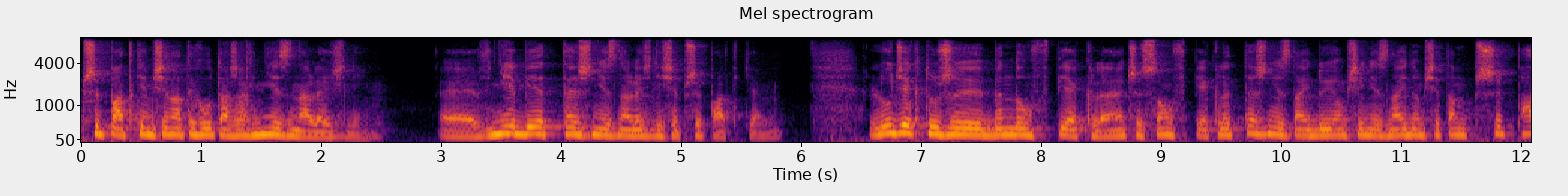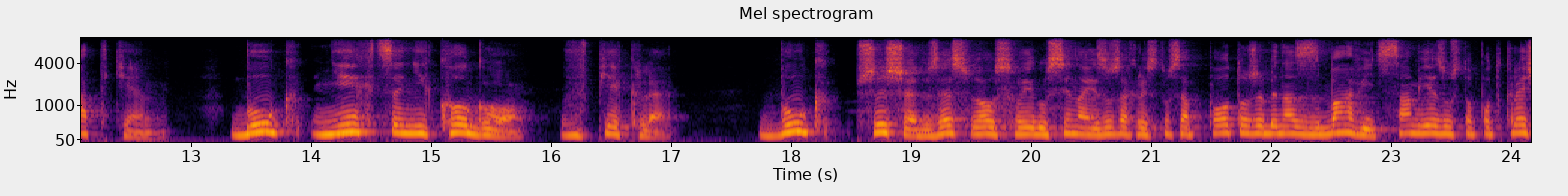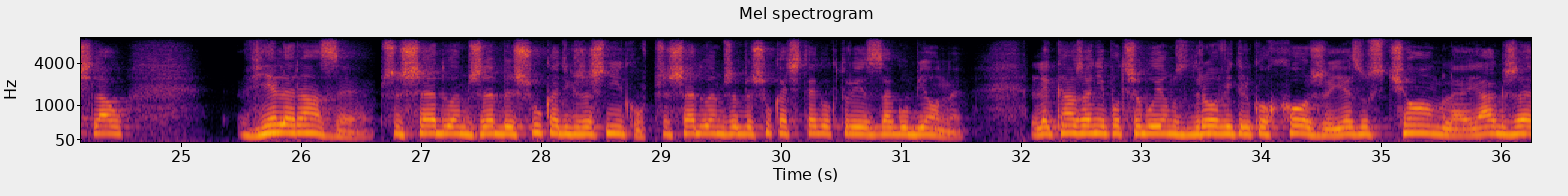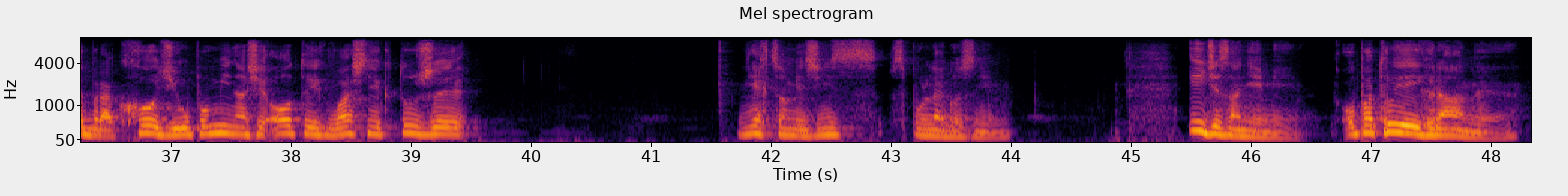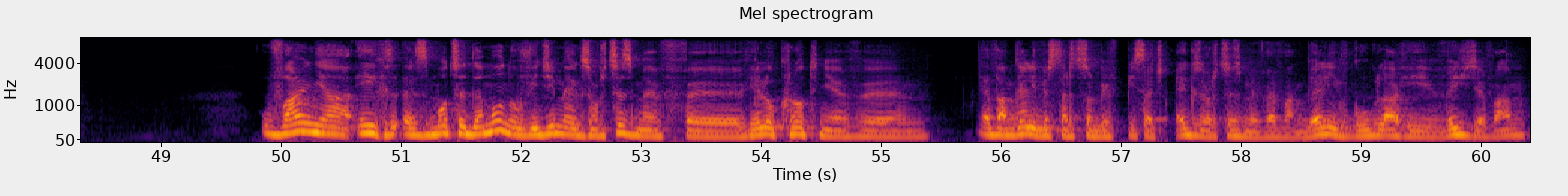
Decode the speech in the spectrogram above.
przypadkiem się na tych ołtarzach nie znaleźli. W niebie też nie znaleźli się przypadkiem. Ludzie, którzy będą w piekle, czy są w piekle, też nie znajdują się, nie znajdą się tam przypadkiem. Bóg nie chce nikogo w piekle. Bóg przyszedł, zesłał swojego Syna Jezusa Chrystusa po to, żeby nas zbawić. Sam Jezus to podkreślał wiele razy. Przyszedłem, żeby szukać grzeszników, przyszedłem, żeby szukać tego, który jest zagubiony. Lekarze nie potrzebują zdrowi, tylko chorzy. Jezus ciągle, jak żebrak, chodzi, upomina się o tych właśnie, którzy nie chcą mieć nic wspólnego z Nim. Idzie za nimi, opatruje ich rany, uwalnia ich z mocy demonów. Widzimy egzorcyzmy w, wielokrotnie w Ewangelii. Wystarczy sobie wpisać egzorcyzmy w Ewangelii, w Google'ach i wyjdzie Wam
